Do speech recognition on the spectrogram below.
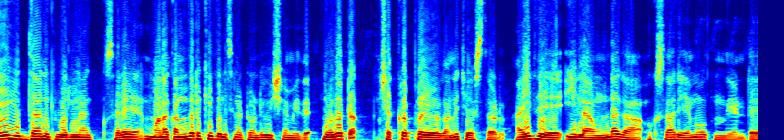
ఏ యుద్ధానికి వెళ్ళినా సరే మనకందరికీ తెలిసినటువంటి విషయం ఇదే. మొదట చక్ర ప్రయోగాన్ని చేస్తాడు. అయితే ఇలా ఉండగా ఒకసారి ఏమవుతుంది అంటే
